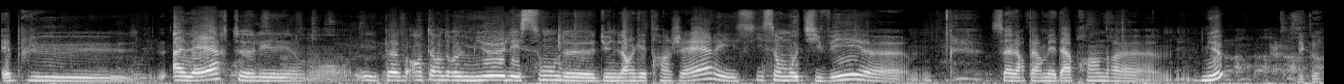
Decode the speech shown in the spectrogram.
est plus alerte, les, ils peuvent entendre mieux les sons d'une langue étrangère et s'ils sont motivés, euh, ça leur permet d'apprendre mieux, D'accord.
